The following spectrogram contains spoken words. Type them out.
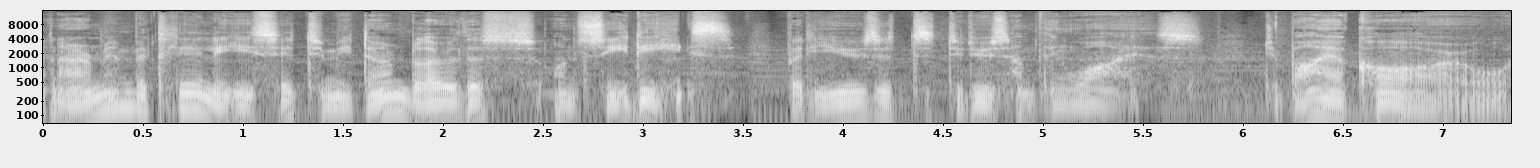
And I remember clearly he said to me, Don't blow this on CDs, but use it to do something wise, to buy a car or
